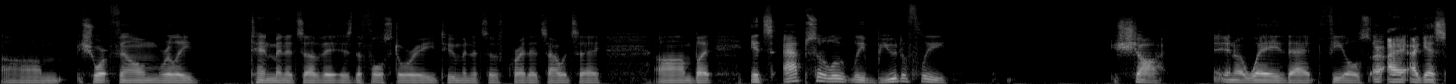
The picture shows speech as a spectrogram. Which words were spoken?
um, short film. Really, 10 minutes of it is the full story. Two minutes of credits, I would say. Um, but it's absolutely beautifully shot in a way that feels I, I guess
